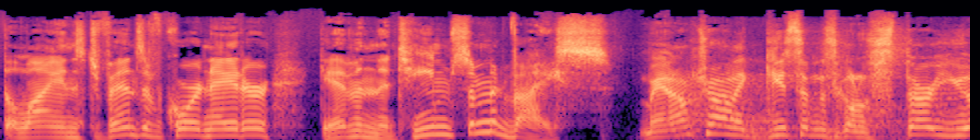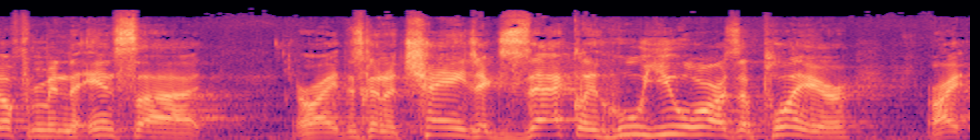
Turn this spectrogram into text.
the Lions defensive coordinator, giving the team some advice. Man, I'm trying to get something that's going to stir you up from in the inside all right, that's going to change exactly who you are as a player, right?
